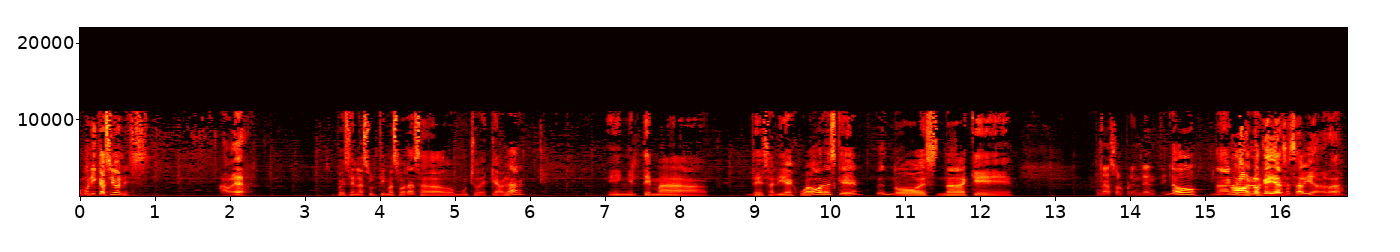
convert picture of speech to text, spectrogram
Comunicaciones. A ver, Pues en las últimas horas ha dado mucho de qué hablar. En el tema de salida de jugadores, que pues, no es nada que... Nada sorprendente. No, nada que no, lo que ya se sabía, ¿verdad?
